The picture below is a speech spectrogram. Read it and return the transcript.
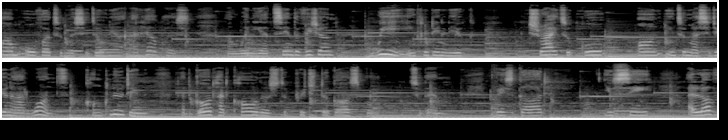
Come over to Macedonia and help us. And when he had seen the vision, we, including Luke, tried to go on into Macedonia at once, concluding that God had called us to preach the gospel to them. Praise God. You see, I love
